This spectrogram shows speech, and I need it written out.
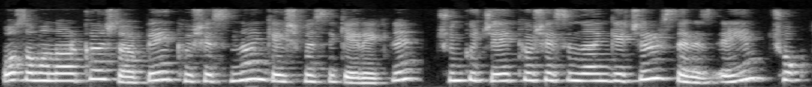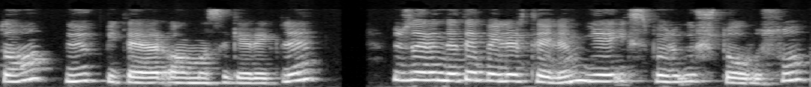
O zaman arkadaşlar B köşesinden geçmesi gerekli. Çünkü C köşesinden geçirirseniz eğim çok daha büyük bir değer alması gerekli. Üzerinde de belirtelim y x bölü 3 doğrusu.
